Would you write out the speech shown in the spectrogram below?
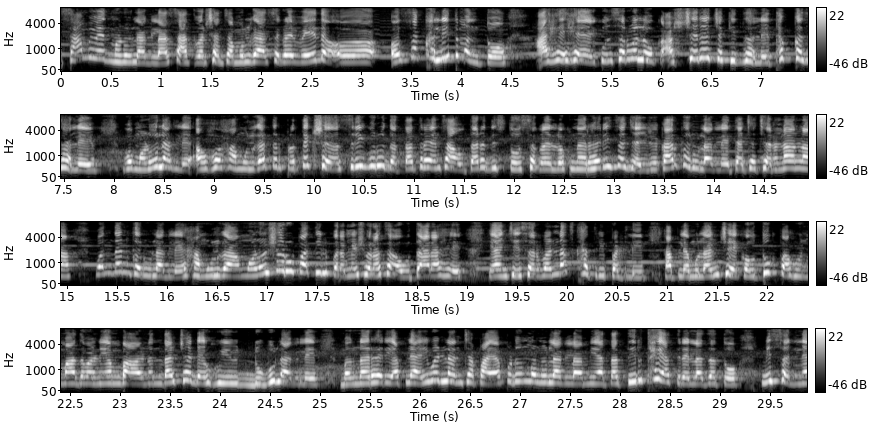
सामवेद म्हणू लागला. सात वर्षांचा मुलगा. सगळे वेद असं असखलित म्हणतो. आहे हे ऐकून सर्व लोक आश्चर्यचकित झाले थक्क झाले व म्हणू लागले अहो हा मुलगा तर प्रत्यक्ष श्री गुरु दत्तात्रयांचा अवतार दिसतो. सगळे लोक नरहरीचा जय जयकार करू लागले त्याच्या चरणांना वंदन करू लागले. हा मुलगा मनुष्य रूपातील परमेश्वराचा अवतार आहे. यांची सर्वांनाच खात्री पटली. आपल्या मुलांचे कौतुक पाहून माधव आणि अंबा आनंदाच्या डेहू डुबू लागले. मग नरहरी आपल्या आई वडिलांच्या पाया पडून म्हणू लागला मी आता तीर्थयात्रेला जातो. मी संन्यास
